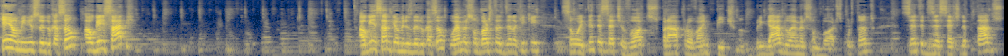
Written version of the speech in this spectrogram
Quem é o ministro da Educação? Alguém sabe? Alguém sabe quem é o ministro da Educação? O Emerson Borges está dizendo aqui que são 87 votos para aprovar impeachment. Obrigado, Emerson Borges. Portanto, 117 deputados,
